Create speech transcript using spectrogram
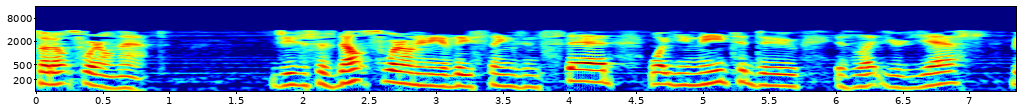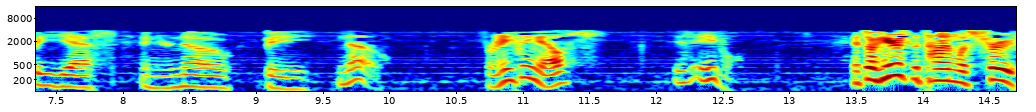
So don't swear on that. Jesus says, don't swear on any of these things. Instead, what you need to do is let your yes be yes and your no be no. For anything else is evil. And so here's the timeless truth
